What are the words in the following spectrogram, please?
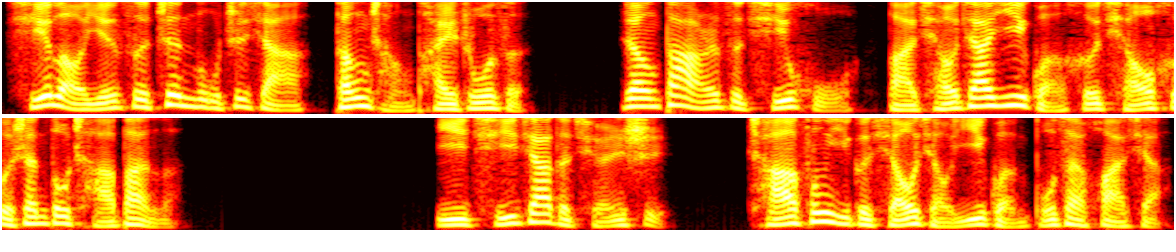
齐老爷子震怒之下，当场拍桌子，让大儿子齐虎把乔家医馆和乔鹤山都查办了。以齐家的权势，查封一个小小医馆不在话下。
